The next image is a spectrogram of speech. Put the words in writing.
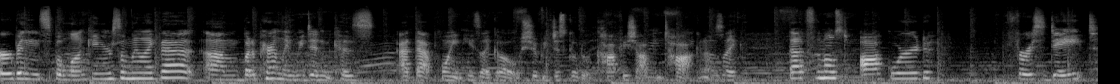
urban spelunking or something like that. Um, but apparently we didn't because at that point he's like, oh, should we just go to a coffee shop and talk? And I was like, that's the most awkward first date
